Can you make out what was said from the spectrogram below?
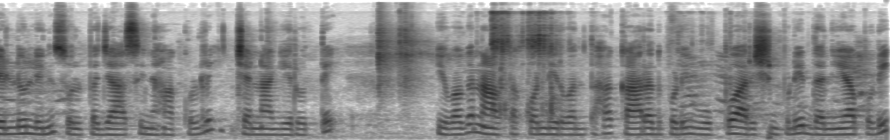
ಬೆಳ್ಳುಳ್ಳಿನ ಸ್ವಲ್ಪ ಜಾಸ್ತಿನೇ ಹಾಕ್ಕೊಳ್ರಿ, ಚೆನ್ನಾಗಿರುತ್ತೆ. ಇವಾಗ ನಾವು ತಗೊಂಡಿರುವಂತಹ ಖಾರದ ಪುಡಿ, ಉಪ್ಪು, ಅರಿಶಿನ ಪುಡಿ, ಧನಿಯಾ ಪುಡಿ,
